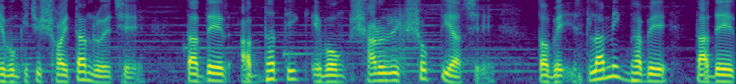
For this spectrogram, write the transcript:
এবং কিছু শয়তান রয়েছে, তাদের আধ্যাত্মিক এবং শারীরিক শক্তি আছে, তবে ইসলামিকভাবে তাদের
